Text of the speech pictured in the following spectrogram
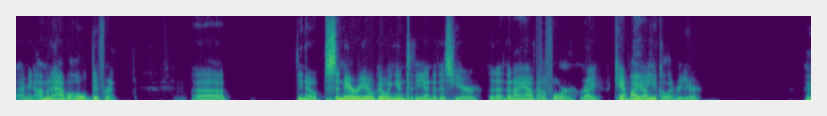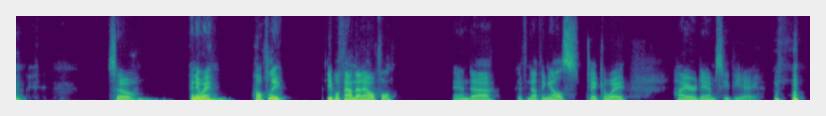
I mean, I'm going to have a whole different, uh, you know, scenario going into the end of this year that, than I have before, right? Can't buy yeah. a vehicle every year. Hmm. So anyway, hopefully people found that helpful. And, uh, if nothing else, take away hire damn CPA.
